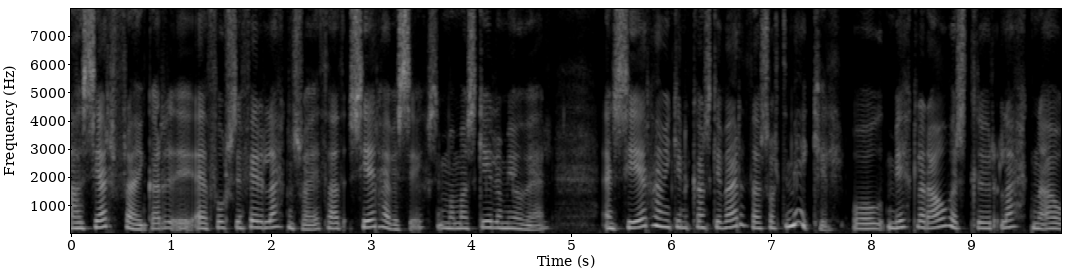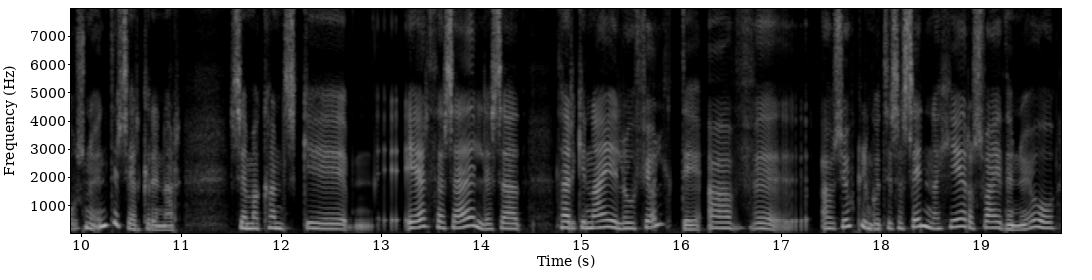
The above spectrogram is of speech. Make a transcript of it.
að sérfræðingar eða fólk sem fer í læknarsvæði það sérhæfi sig sem maður skilur mjög vel en sérhæfingin kannski verða svolítið mikil og miklar áherslur lækna á svona undirsérgrinnar sem að kannski er þess aðlis að það er ekki nægilegu fjöldi af, af sjúklingu til þess að sinna hér á svæðinu og,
